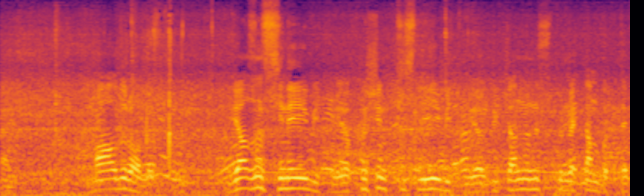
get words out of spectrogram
Yani mağdur olduk. Yazın sineği bitmiyor, kışın pisliği bitmiyor. Dükkanlarını süpürmekten bıktık.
